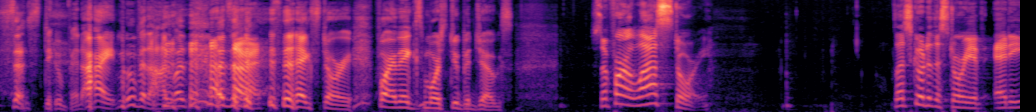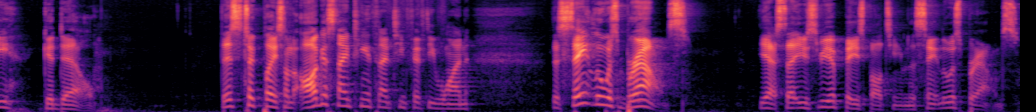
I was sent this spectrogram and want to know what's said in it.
So stupid. All right, moving on. What, what's the, right. the next story before I make more stupid jokes? So for our last story, let's go to the story of Eddie Gaedel. This took place on August 19th, 1951. The St. Louis Browns, yes, that used to be a baseball team, the St. Louis Browns,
